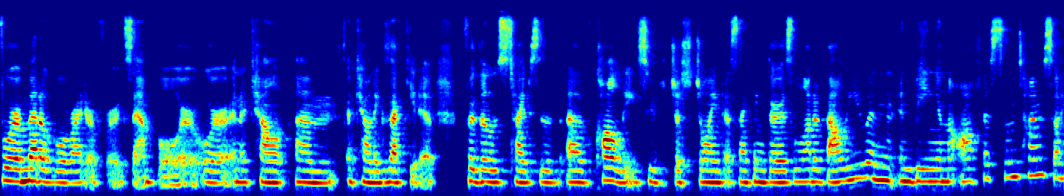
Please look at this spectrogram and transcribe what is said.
for a medical writer, for example, or or an account um, account executive for those types of, of colleagues who've just joined us. I think there is a lot of value in, in being in the office sometimes. So I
